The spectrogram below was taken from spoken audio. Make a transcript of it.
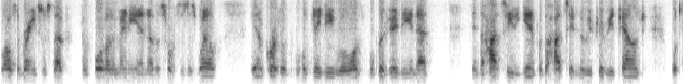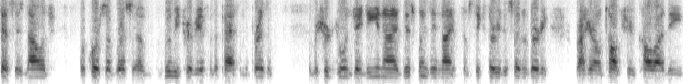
will also bring some stuff from 411 Mania and other sources as well. Then, of course, we'll, we'll JD, we'll, we'll put JD in that in the hot seat again for the hot seat movie trivia challenge. We'll test his knowledge, of course, of rest of movie trivia from the past and the present. So be sure to join JD and I this Wednesday night from 6:30 to 7:30 right here on Talk Shoe. Call ID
